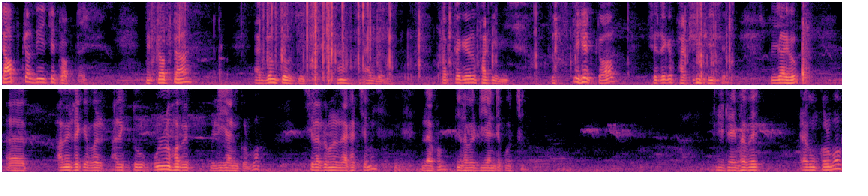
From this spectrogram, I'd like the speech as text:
চাপটা দিয়েছে টপটায়। টপটা একদম চলছে হ্যাঁ একদম। টপটাকে ফাটিয়ে দিয়েছে। প্লাস্টিকের টপ, সেটাকে ফাটিয়ে দিয়েছে। তো যাই হোক আমি এটাকে এবার আরেকটু অন্যভাবে ডিজাইন করব। সেটা তোমরা দেখাচ্ছি আমি। দেখো কীভাবে ডিজাইনটা করছি। এটা এইভাবে এরকম করব।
